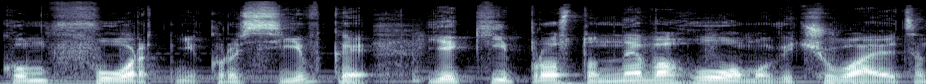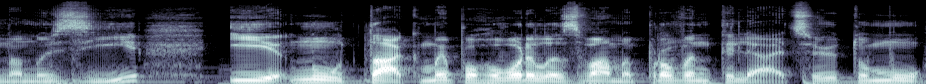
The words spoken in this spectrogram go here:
комфортні кросівки, які просто невагомо відчуваються на нозі. І ну так, ми поговорили з вами про вентиляцію, тому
